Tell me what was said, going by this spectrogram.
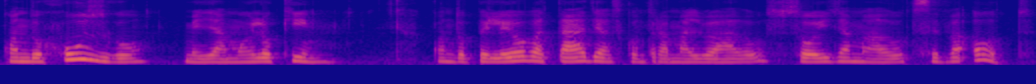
Cuando juzgo, me llamo Elohim. Cuando peleo batallas contra malvados, soy llamado Tsevaot.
